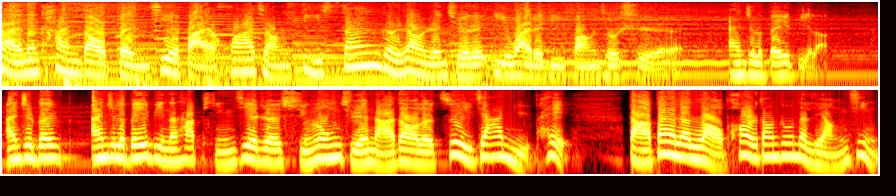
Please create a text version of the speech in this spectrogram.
来呢，看到本届百花奖第三个让人觉得意外的地方，就是 Angelababy 了。Angelababy Angelababy 呢，她凭借着《寻龙诀》拿到了最佳女配，打败了《老炮儿》当中的梁静。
